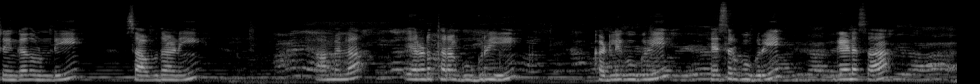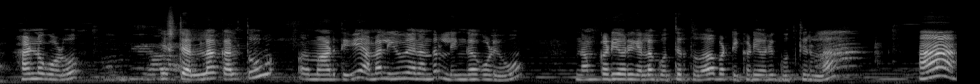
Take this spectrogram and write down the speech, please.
ಶೇಂಗಾದ ಉಂಡೆ ಸಾಬುದಾಣಿ ಆಮೇಲೆ ಎರಡು ಥರ ಗುಗ್ರಿ ಕಡ್ಲಿ ಗುಗ್ರಿ ಹೆಸರು ಗುಗ್ರಿ ಗೆಣಸ ಹಣ್ಣುಗಳು ಇಷ್ಟೆಲ್ಲ ಕಲಿತು ಮಾಡ್ತೀವಿ. ಆಮೇಲೆ ಇವು ಏನಂದ್ರೆ ಲಿಂಗಗಳು ಇವು. ನಮ್ಮ ಕಡೆಯವರಿಗೆಲ್ಲ ಗೊತ್ತಿರ್ತದ ಬಟ್ ಈ ಕಡೆಯವ್ರಿಗೆ ಗೊತ್ತಿರಲ್ಲ. ಹಾಂ.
